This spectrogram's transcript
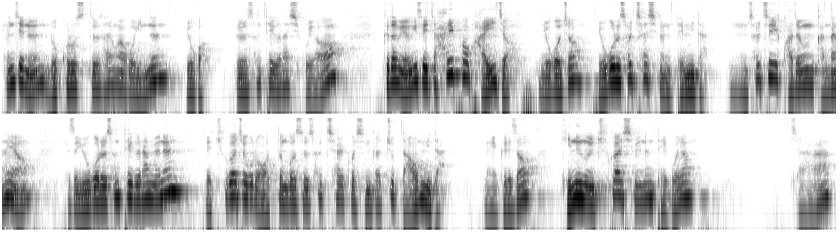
현재는 localhost 사용하고 있는 요거를 선택을 하시고요. 그 다음에 여기서 이제 hypervisor 요거죠? 요거를 설치하시면 됩니다. 음, 설치 과정은 간단해요. 그래서 요거를 선택을 하면은 추가적으로 어떤 것을 설치할 것인가 쭉 나옵니다. 네, 그래서 기능을 추가하시면 되고요. 자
